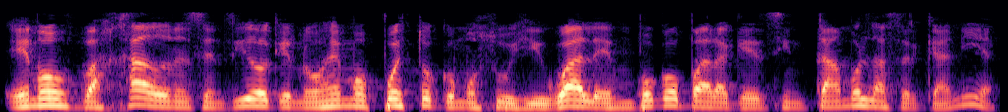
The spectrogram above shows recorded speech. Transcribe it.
hemos bajado en el sentido de que nos hemos puesto como sus iguales, un poco para que sintamos la cercanía.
